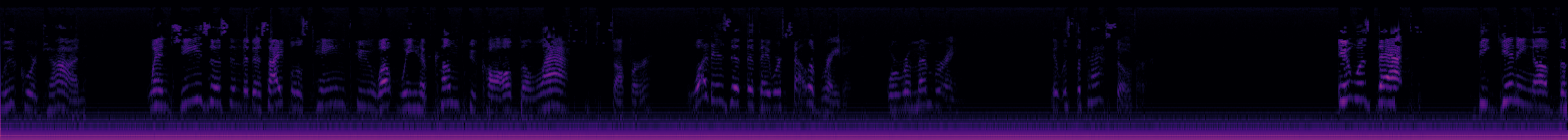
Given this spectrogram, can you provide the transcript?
Luke, or John, when Jesus and the disciples came to what we have come to call the Last Supper, what is it that they were celebrating or remembering? It was the Passover. It was that beginning of the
